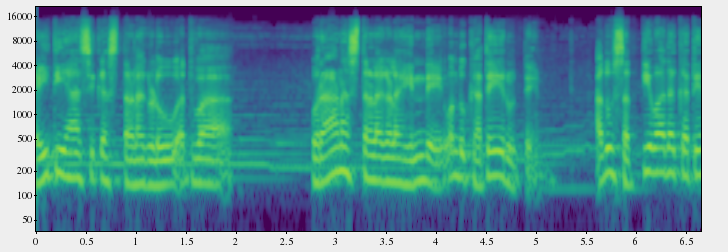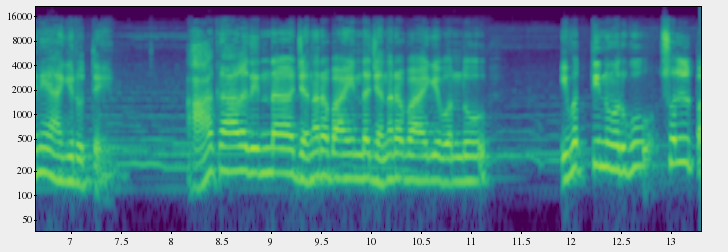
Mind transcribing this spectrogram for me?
ಐತಿಹಾಸಿಕ ಸ್ಥಳಗಳು ಅಥವಾ ಪುರಾಣ ಸ್ಥಳಗಳ ಹಿಂದೆ ಒಂದು ಕತೆ ಇರುತ್ತೆ. ಅದು ಸತ್ಯವಾದ ಕಥೆನೇ ಆಗಿರುತ್ತೆ. ಆ ಕಾಲದಿಂದ ಜನರ ಬಾಯಿಂದ ಜನರ ಬಾಯಿಗೆ ಒಂದು ಇವತ್ತಿನವರೆಗೂ ಸ್ವಲ್ಪ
